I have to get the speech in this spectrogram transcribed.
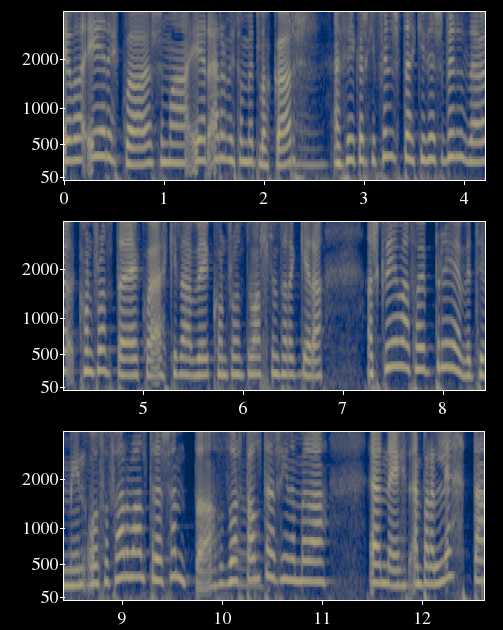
ef það er eitthvað sem að er erfitt á mill okkar Mhm. en því kannski finnst ekki þess virði að konfronta eitthvað, ekki það að við konfrontum allt sem það er að gera að skrifa það í brefi til mín og það þarf aldrei að senda. Þú þarf aldrei að sína með það eða neitt, en bara letta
